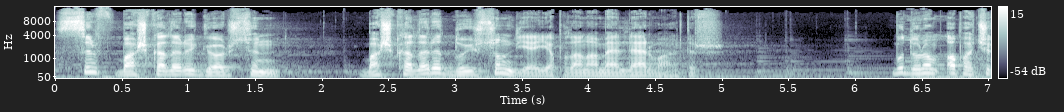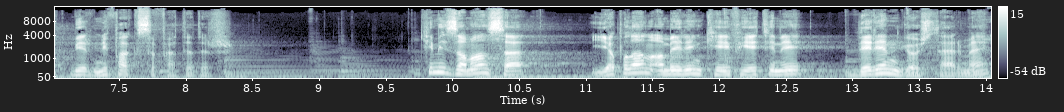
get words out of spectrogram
sırf başkaları görsün, başkaları duysun diye yapılan ameller vardır. Bu durum apaçık bir nifak sıfatıdır. Kimi zamansa yapılan amelin keyfiyetini derin gösterme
